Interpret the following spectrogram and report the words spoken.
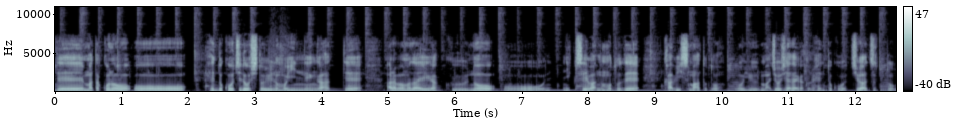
でまたこのヘッドコーチ同士というのも因縁があってアラバマ大学のニック・セイバーの下でカービー・スマートという、まあ、ジョージア大学のヘッドコーチはずっと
